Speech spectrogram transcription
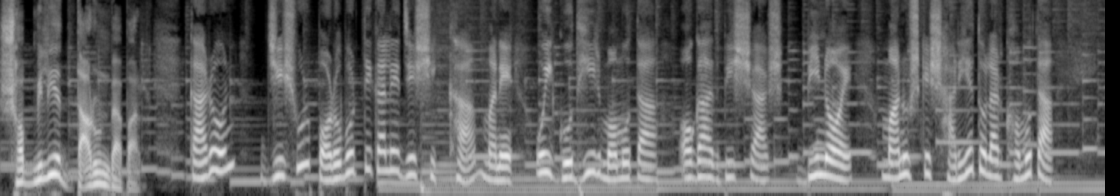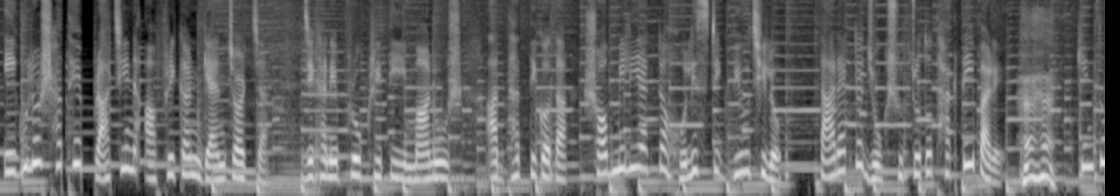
সব মিলিয়ে দারুণ ব্যাপার। কারণ যিশুর পরবর্তীকালে যে শিক্ষা মানে ওই গধীর মমতা অগাধ বিশ্বাস বিনয় মানুষকে সারিয়ে তোলার ক্ষমতা এগুলোর সাথে প্রাচীন আফ্রিকান জ্ঞানচর্চা যেখানে প্রকৃতি মানুষ আধ্যাত্মিকতা সব মিলিয়ে একটা হোলিস্টিক ভিউ ছিল তার একটা যোগসূত্র তো থাকতেই পারে। হ্যাঁ হ্যাঁ। কিন্তু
